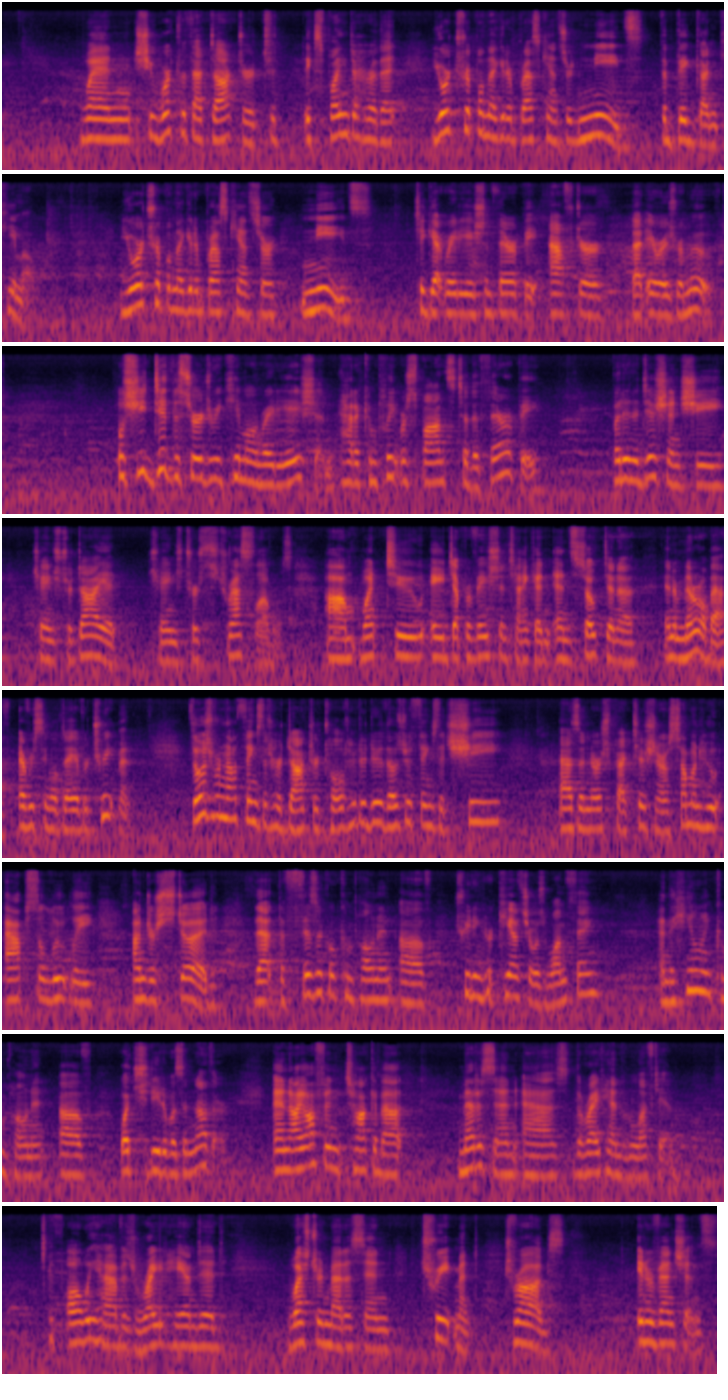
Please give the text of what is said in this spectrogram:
When she worked with that doctor to explain to her that your triple negative breast cancer needs the big gun chemo. Your triple negative breast cancer needs to get radiation therapy after that area is removed. Well, she did the surgery, chemo, and radiation, had a complete response to the therapy, but in addition, she changed her diet, changed her stress levels, um, went to a deprivation tank and, and soaked in a, in a mineral bath every single day of her treatment. Those were not things that her doctor told her to do, those are things that she as a nurse practitioner, as someone who absolutely understood that the physical component of treating her cancer was one thing and the healing component of what she needed was another. And I often talk about medicine as the right hand and the left hand. If all we have is right handed Western medicine, treatment, drugs, interventions,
